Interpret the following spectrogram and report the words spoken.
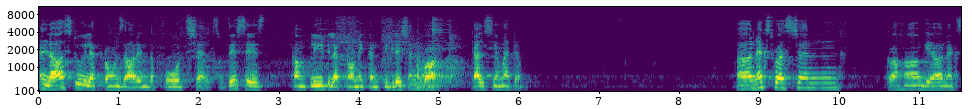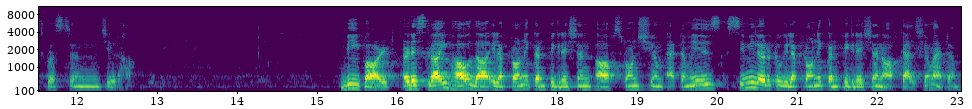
and last two electrons are in the fourth shell. So this is complete electronic configuration for calcium atom. नेक्स्ट क्वेश्चन कहा गया नेक्स्ट क्वेश्चन ये रहा B part. Uh, describe how the electronic configuration of strontium atom is similar to electronic configuration of calcium atom.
